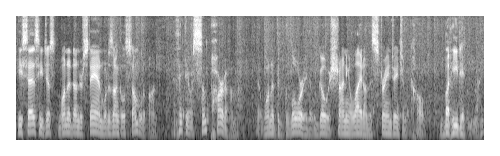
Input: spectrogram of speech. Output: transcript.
He says he just wanted to understand what his uncle stumbled upon. I think there was some part of him that wanted the glory that would go with shining a light on this strange ancient cult. But he didn't, right?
